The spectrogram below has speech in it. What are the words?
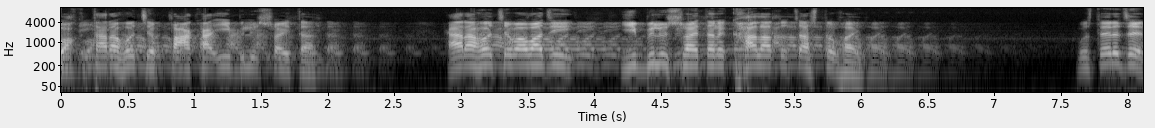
বক্তারা হচ্ছে পাকা ইবলিশ শয়তান। এরা হচ্ছে বাবাজি ইবলিশ শয়তানের খালা তো চাস্তো ভাই। বুঝতে পেরেছেন?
